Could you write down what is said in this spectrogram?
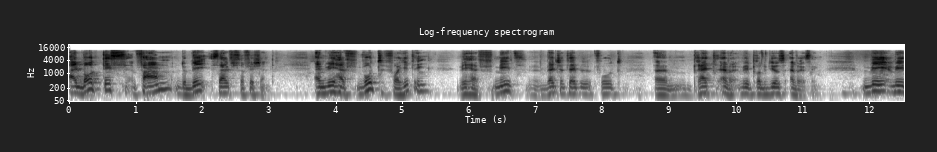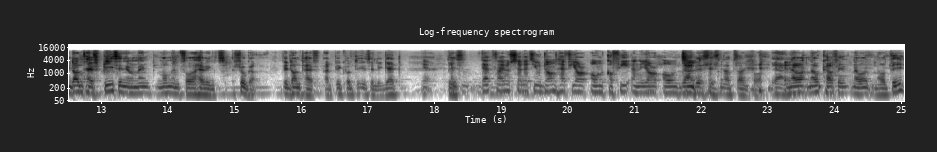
I bought this farm to be self-sufficient. And we have wood for heating, we have meat, vegetable, fruit, um, bread, ever. we produce everything. We, we don't have peace in the moment, moment for having sugar. We don't have, but we could easily get Yeah. peace. That time you said that you don't have your own coffee and your own tea. No, this is not so important. Yeah, no, no coffee, no, no tea,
